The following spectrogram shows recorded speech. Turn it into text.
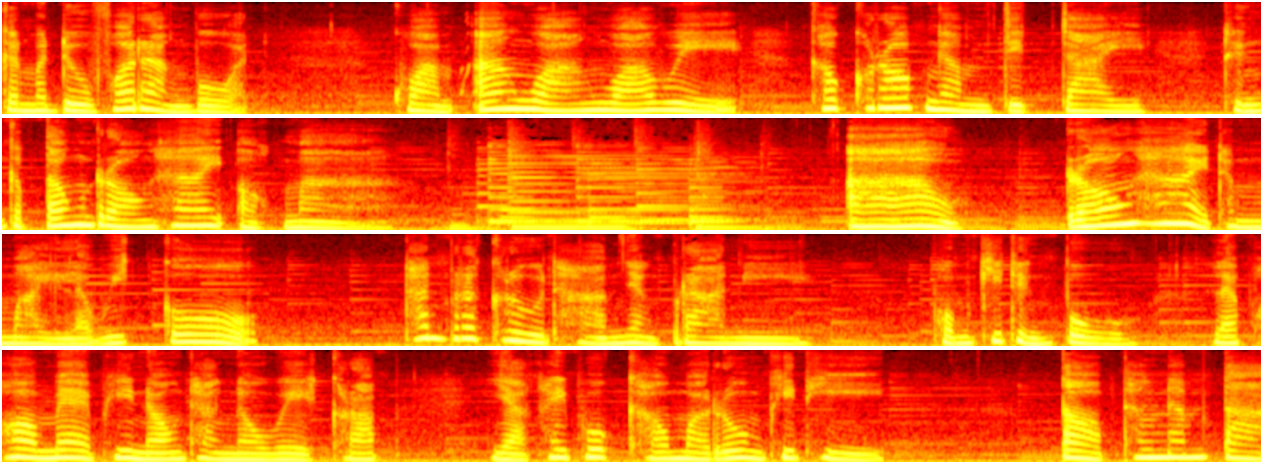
กันมาดูฝรั่งบวช ความอ้างว้างว้าเหวเข้าครอบงำจิตใจ ถึงกับต้องร้องไห้ออกมา อ้าว ร้องไห้ทำไมล่ะวิกโก้ ท่านพระครูถามอย่างปราณี ผมคิดถึงปู่และพ่อแม่พี่น้องทางนอร์เวย์ครับ อยากให้พวกเขามาร่วมพิธี ตอบทั้งน้ำตา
